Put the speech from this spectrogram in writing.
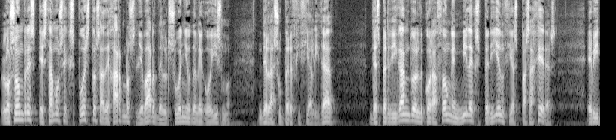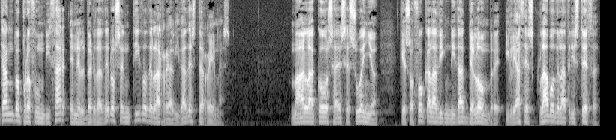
los hombres estamos expuestos a dejarnos llevar del sueño del egoísmo, de la superficialidad, desperdigando el corazón en mil experiencias pasajeras, evitando profundizar en el verdadero sentido de las realidades terrenas. Mala cosa ese sueño que sofoca la dignidad del hombre y le hace esclavo de la tristeza.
